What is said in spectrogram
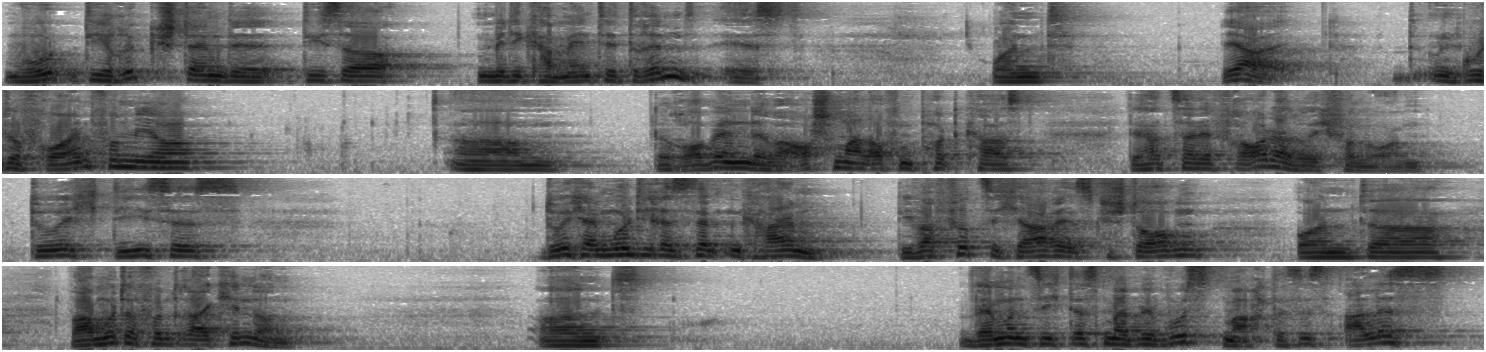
wo die Rückstände dieser Medikamente drin ist. Und ja, ein guter Freund von mir, ähm, der Robin, der war auch schon mal auf dem Podcast, der hat seine Frau dadurch verloren. Durch dieses, durch einen multiresistenten Keim. Die war 40 Jahre, ist gestorben und äh, war Mutter von drei Kindern. Und wenn man sich das mal bewusst macht, das ist alles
